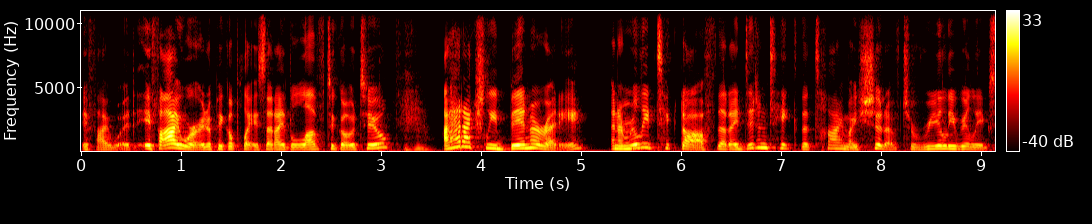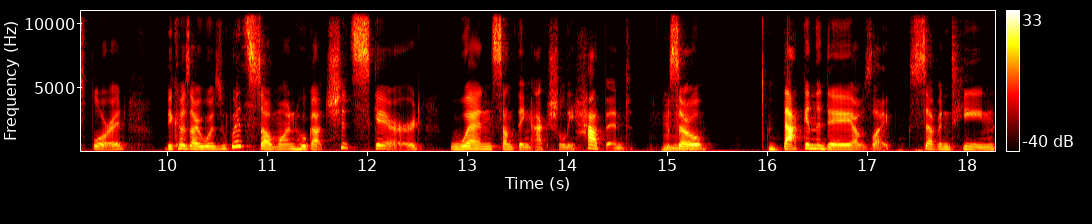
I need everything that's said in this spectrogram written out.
if I would, if I were to pick a place that I'd love to go to, Mm-hmm. I had actually been already, and I'm really ticked off that I didn't take the time I should have to really, really explore it because I was with someone who got shit scared when something actually happened. So, back in the day, I was like 17. Uh,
